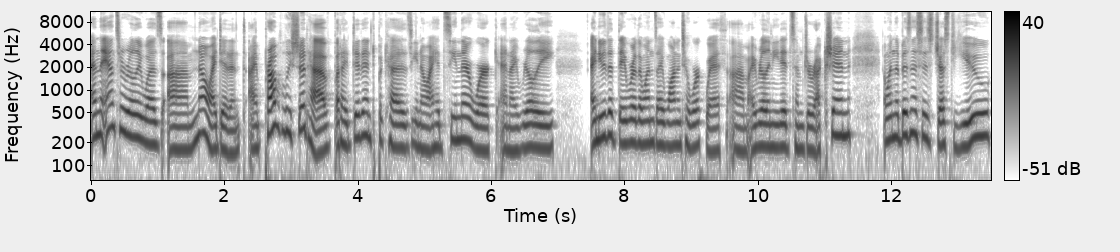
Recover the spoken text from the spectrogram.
And the answer really was um, no, I didn't. I probably should have, but I didn't because, you know, I had seen their work and I really. I knew that they were the ones I wanted to work with. Um, I really needed some direction. And when the business is just you,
